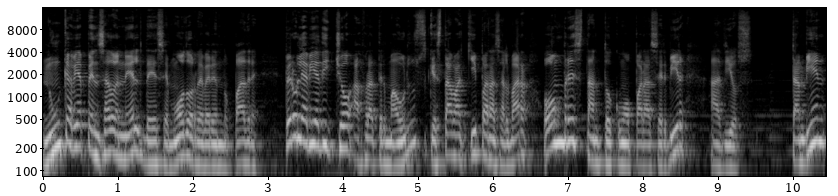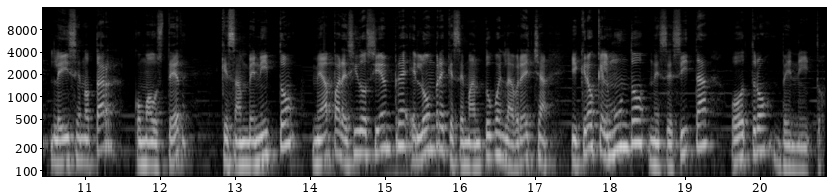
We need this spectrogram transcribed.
Nunca había pensado en él de ese modo, reverendo padre pero le había dicho a Frater Maurus que estaba aquí para salvar hombres tanto como para servir a Dios. También le hice notar, como a usted, que San Benito me ha parecido siempre el hombre que se mantuvo en la brecha y creo que el mundo necesita otro Benito.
